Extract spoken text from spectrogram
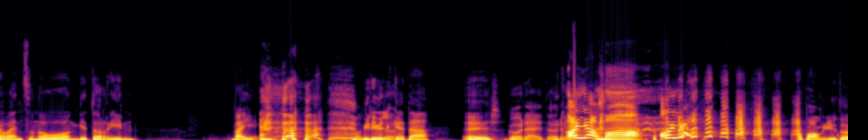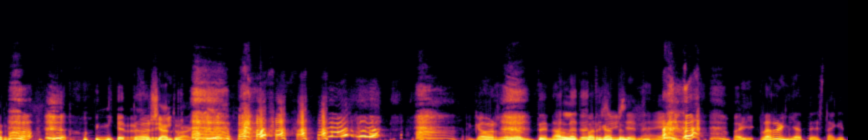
Bueno, ba, entzun dugu ongetorrin, bai, biribilketa, ez. Gora, etorri. Ai, ama! Ai, Opa, ongi etorri. Ongi etorri. Refusiatuak. Gaur lehatzen hau parkatu. izena, eh? bai, raro inate, ez dakit.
